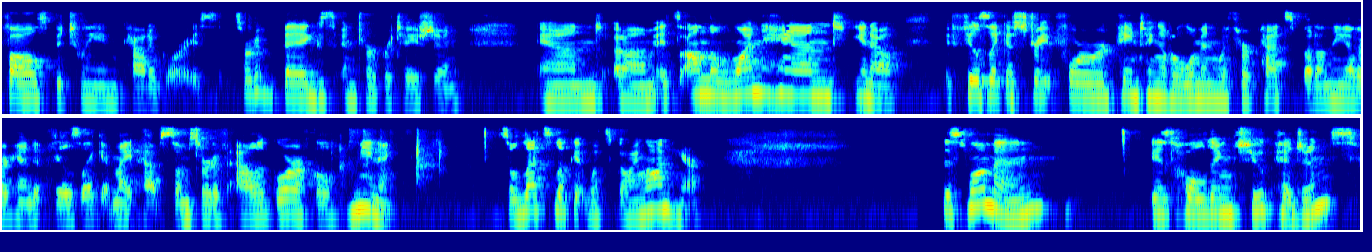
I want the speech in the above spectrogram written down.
falls between categories. It sort of begs interpretation. And um, it's on the one hand, you know, it feels like a straightforward painting of a woman with her pets, but on the other hand, it feels like it might have some sort of allegorical meaning. So let's look at what's going on here. This woman is holding two pigeons,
